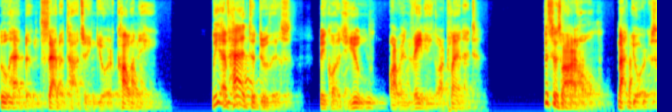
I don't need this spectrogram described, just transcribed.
who have been sabotaging your colony. We have had to do this because you are invading our planet. This is our home, not yours.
